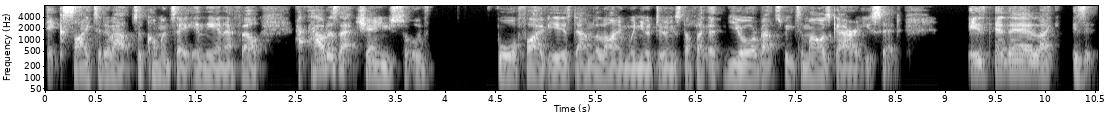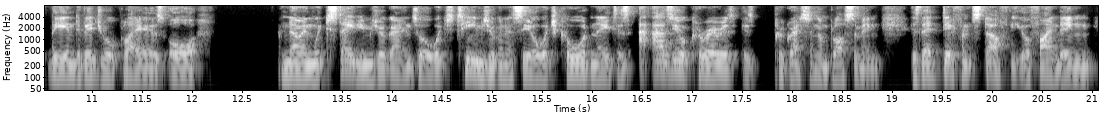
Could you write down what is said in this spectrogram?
excited about to commentate in the NFL. H- how does that change sort of four or five years down the line when you're doing stuff like you're about to speak to Myles Garrett, you said is are there like is it the individual players or knowing which stadiums you're going to or which teams you're going to see or which coordinators as your career is, is progressing and blossoming is there different stuff that you're finding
